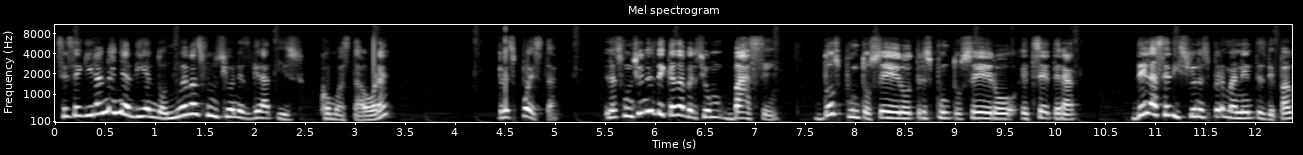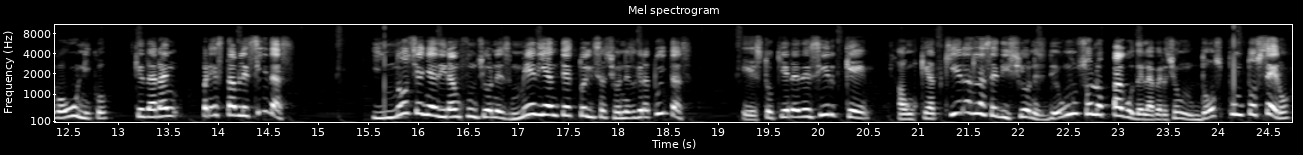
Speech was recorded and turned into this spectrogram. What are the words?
¿Se seguirán añadiendo nuevas funciones gratis como hasta ahora? Respuesta. Las funciones de cada versión base, 2.0, 3.0, etc., de las ediciones permanentes de pago único quedarán preestablecidas y no se añadirán funciones mediante actualizaciones gratuitas. Esto quiere decir que, aunque adquieras las ediciones de un solo pago de la versión 2.0,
